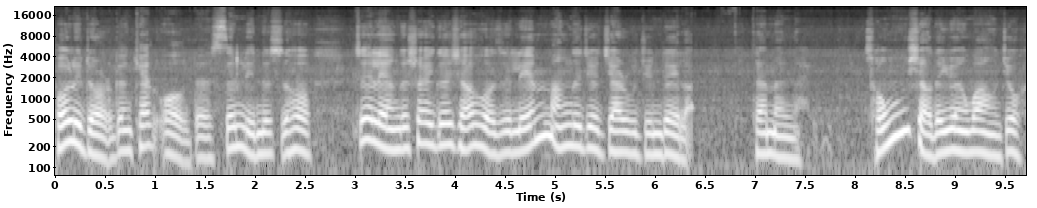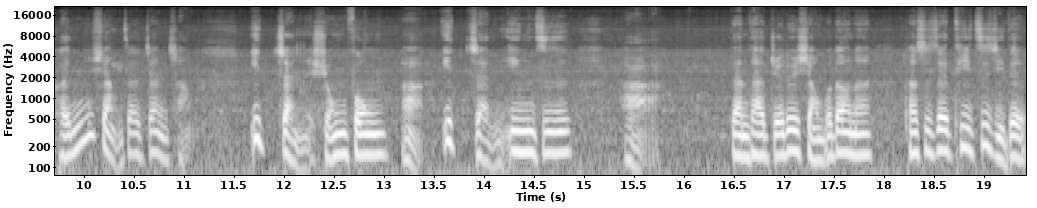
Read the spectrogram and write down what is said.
，Polidor 跟 Catwall 的森林的时候，这两个帅哥小伙子连忙的就加入军队了。他们从小的愿望就很想在战场一展雄风啊，一展英姿啊，但他绝对想不到呢，他是在替自己的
